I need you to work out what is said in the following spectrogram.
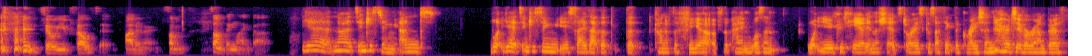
until you felt it. I don't know, some something like that. Yeah, no, it's interesting, and well, yeah, it's interesting you say that that that kind of the fear of the pain wasn't what you could hear in the shared stories because I think the greater narrative around birth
